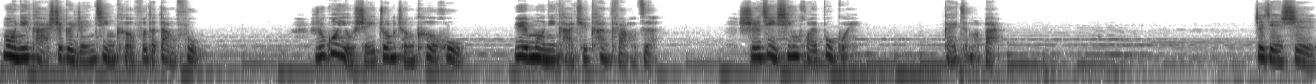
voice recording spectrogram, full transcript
莫妮卡是个人尽可夫的荡妇，如果有谁装成客户约莫妮卡去看房子，实际心怀不轨，该怎么办？这件事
